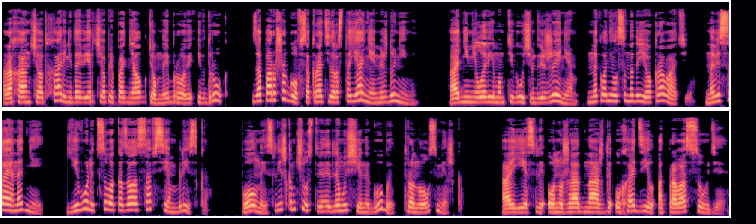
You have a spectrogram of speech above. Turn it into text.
Рахан Чаудхари недоверчиво приподнял темные брови и вдруг за пару шагов сократил расстояние между ними. Одним неуловимым тягучим движением наклонился над ее кроватью, нависая над ней. Его лицо оказалось совсем близко. Полные, слишком чувственные для мужчины губы тронула усмешка. А если он уже однажды уходил от правосудия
